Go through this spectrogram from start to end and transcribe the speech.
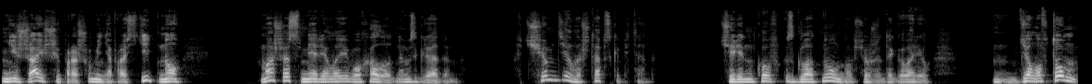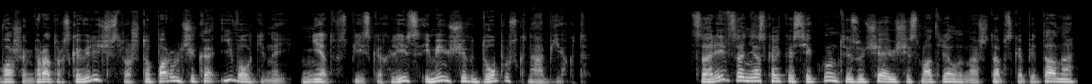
Нижайше прошу меня простить, но...» Маша смерила его холодным взглядом. «В чем дело, штабс-капитан?» Черенков сглотнул, но все же договорил. «Дело в том, Ваше Императорское Величество, что поручика Иволгиной нет в списках лиц, имеющих допуск на объект». Царица несколько секунд изучающе смотрела на штабс-капитана,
